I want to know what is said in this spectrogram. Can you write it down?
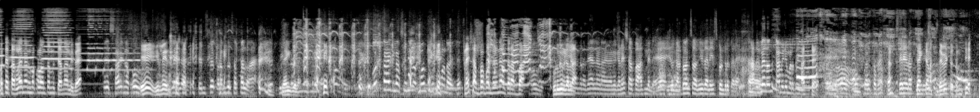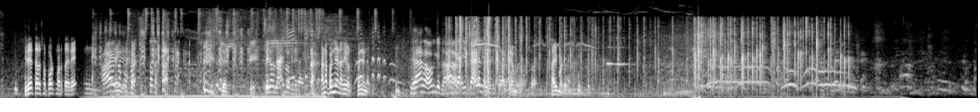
ಮತ್ತೆ ತರ್ಲೆ ನನ್ನ ಮಕ್ಕಳು ಅಂತ ಚಾನಲ್ ಇದೆ ಏ ಇರ್ಲಿ. Thank you. ಗಣೇಶ ಹಬ್ಬ ಬಂದ್ರೆ ಒಂಥರ ಹಬ್ಬ. ಹುಡುಗರಿಗೆಲ್ಲ. ಗಣೇಶ ಹಬ್ಬ ಆದ್ಮೇಲೆ ಇವಾಗ ಅಡ್ವಾನ್ಸ್ ಅದು ಇದೆಲ್ಲ ಇಸ್ಕೊಂಡಿರ್ತಾರೆ. ಅದ್ರ ಮೇಲೆ ಒಂದು ಕಾಮಿಡಿ ಮಾಡ್ತಾರೆ ಅಷ್ಟೇ. ಸರಿ ಅಣ್ಣ. ಥ್ಯಾಂಕ್ಸ್ ಅಣ್ಣ. ದಯವಿಟ್ಟು ಸಂಸ್ಥೆ ಇದೇ ತರ ಸಪೋರ್ಟ್ ಮಾಡ್ತಾ. ಸರಿ ಒಂದು ನಾಯಿ ಅಣ್ಣ ಬನ್ನಿ ಅಣ್ಣ ನೀವು ಬನ್ನಿ ಅಣ್ಣ. ಯಾರು ಅವ್ರಿಗೆ ಹಾಯ್ ಮಾಡಿ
